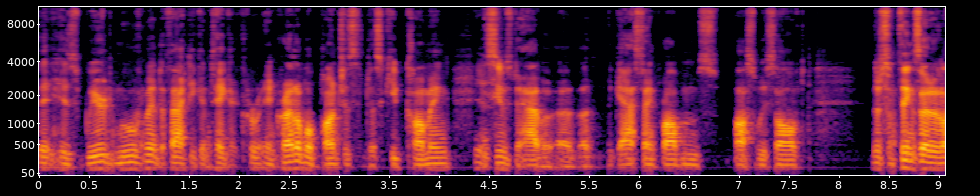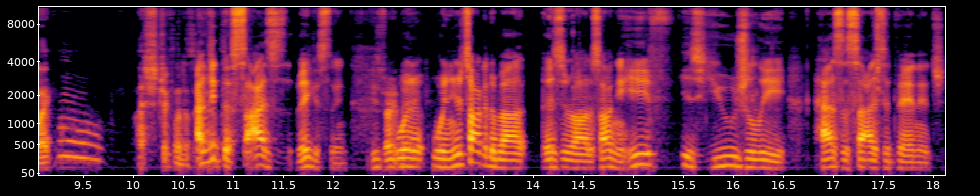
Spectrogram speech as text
that his weird movement, the fact he can take cr- incredible punches and just keep coming. Yeah. He seems to have a, a, a, the gas tank problems possibly solved. There's some things that are like, mm, Strickland doesn't. I think the size is the biggest thing. he's very when big. when you're talking about Israel Adesanya, he f- is usually has the size advantage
